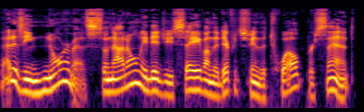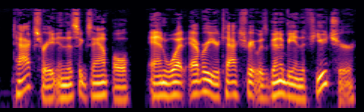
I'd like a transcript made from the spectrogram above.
That is enormous. So not only did you save on the difference between the 12% tax rate in this example and whatever your tax rate was going to be in the future,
